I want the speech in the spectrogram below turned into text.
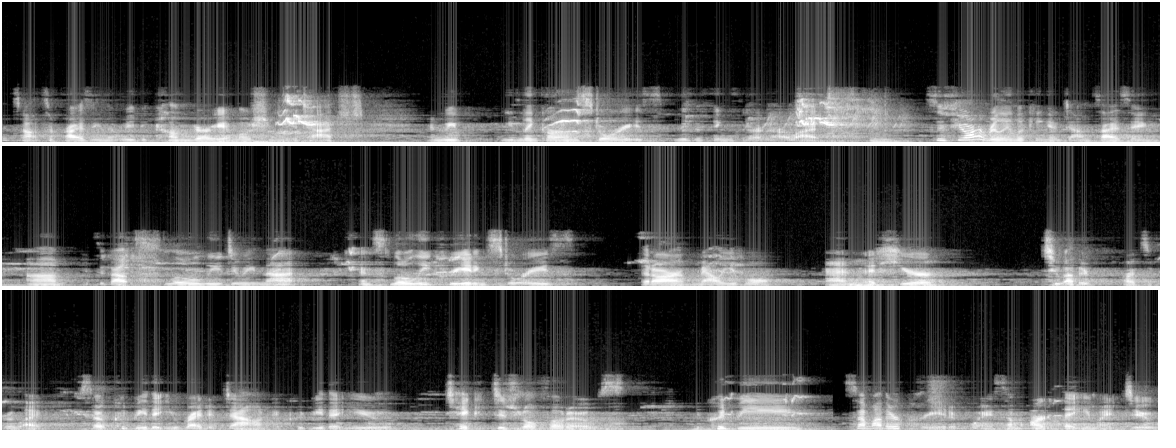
it's not surprising that we become very emotionally attached and we, we link our own stories with the things that are in our lives. Mm. So if you are really looking at downsizing, um, it's about slowly doing that and slowly creating stories that are malleable and mm. adhere to other parts of your life. So it could be that you write it down. It could be that you take digital photos. It could be some other creative way, some art that you might do.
